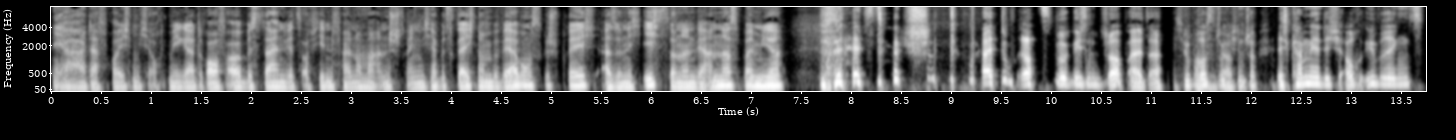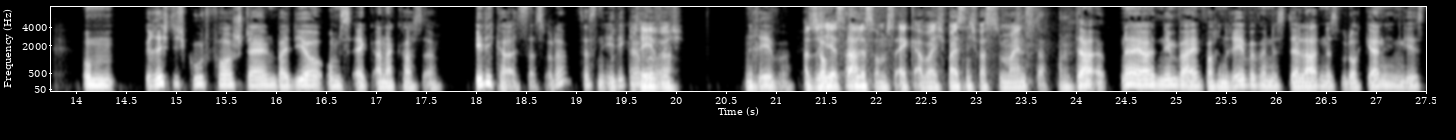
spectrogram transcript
ja, da freue ich mich auch mega drauf. Aber bis dahin wird es auf jeden Fall nochmal anstrengend. Ich habe jetzt gleich noch ein Bewerbungsgespräch. Also nicht ich, sondern wer anders bei mir. Weil du brauchst wirklich einen Job, Alter. Ich Du brauch brauchst einen wirklich einen Job. Ich kann mir dich auch übrigens um richtig gut vorstellen bei dir ums Eck an der Kasse. Edeka ist das, oder? Ist das ein Edeka? Rewe. Ein Rewe. Also Doch, hier ist da, alles ums Eck, aber ich weiß nicht, was du meinst davon. Da, naja, nehmen wir einfach ein Rewe, wenn es der Laden ist, wo du auch gerne hingehst,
